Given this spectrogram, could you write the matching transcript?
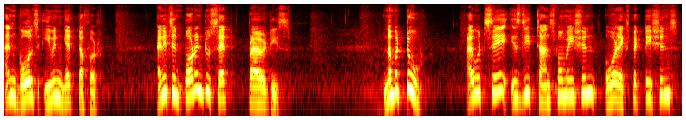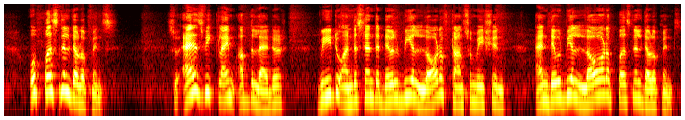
and goals even get tougher. And it's important to set priorities. Number two, I would say, is the transformation over expectations or personal developments. So, as we climb up the ladder, we need to understand that there will be a lot of transformation and there will be a lot of personal developments.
